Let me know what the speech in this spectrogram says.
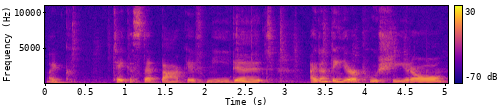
like take a step back if needed. I don't think they're pushy at all.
